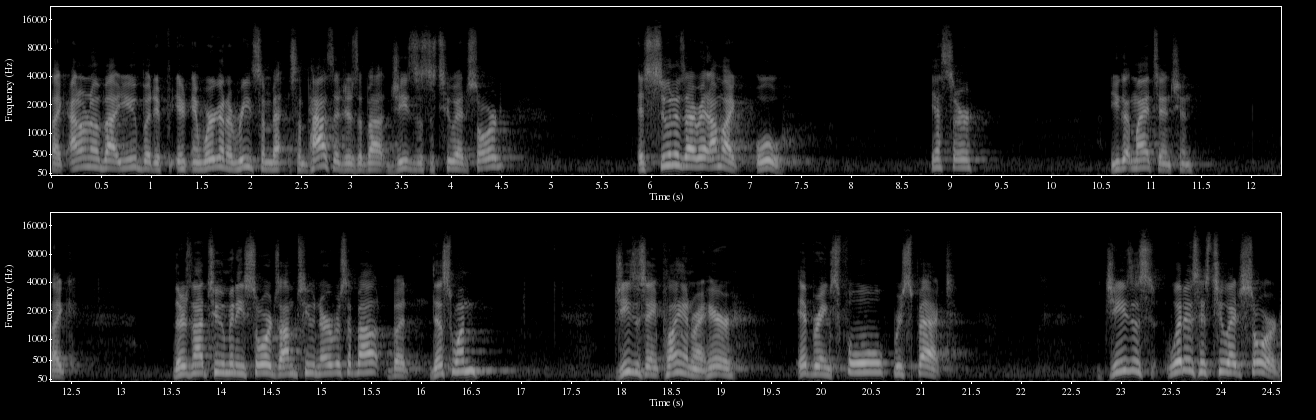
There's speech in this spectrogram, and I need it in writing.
Like, I don't know about you, but if, and we're going to read some, some passages about Jesus' two edged sword. As soon as I read, I'm like, oh, yes, sir. You got my attention. Like, there's not too many swords I'm too nervous about, but this one, Jesus ain't playing right here. It brings full respect. Jesus, what is his two edged sword?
